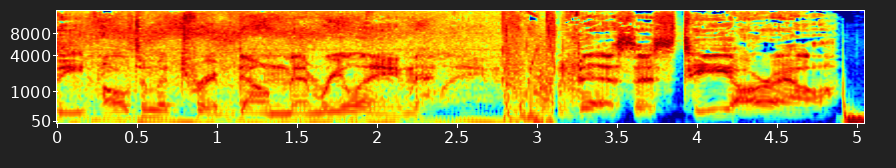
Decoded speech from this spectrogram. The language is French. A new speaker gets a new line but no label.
The ultimate trip down memory lane. This is TRL.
